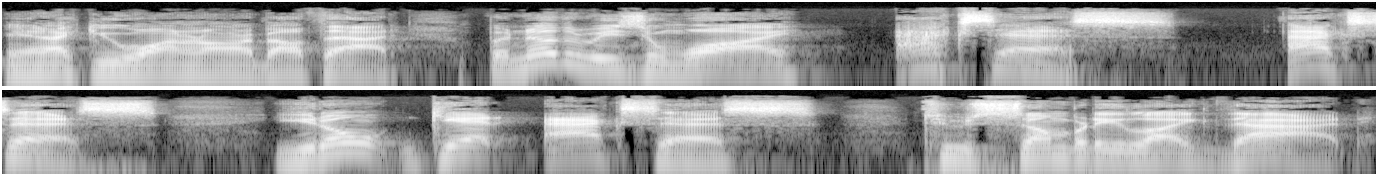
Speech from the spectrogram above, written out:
and I could go on and on about that. But another reason why, access. Access. You don't get access to somebody like that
